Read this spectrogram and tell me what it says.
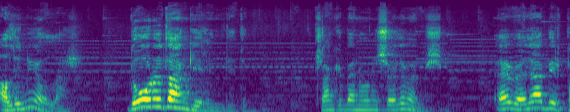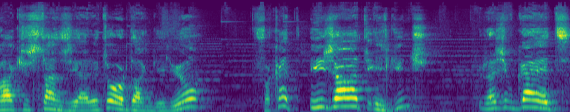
alınıyorlar. Doğrudan gelin dedim. Sanki ben onu söylememişim. Evvela bir Pakistan ziyareti oradan geliyor. Fakat izahat ilginç. Rajiv gayet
